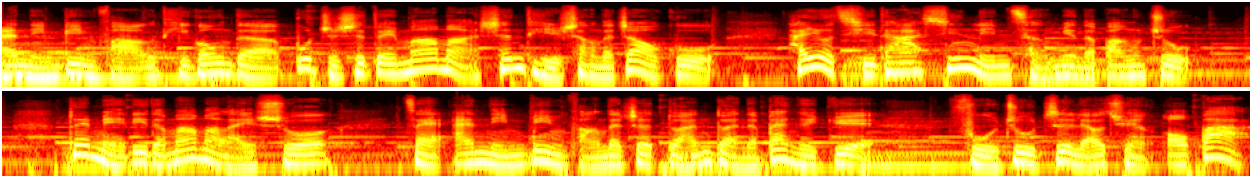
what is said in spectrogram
安宁病房提供的不只是对妈妈身体上的照顾，还有其他心灵层面的帮助。对美丽的妈妈来说，在安宁病房的这短短的半个月，辅助治疗犬欧巴，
